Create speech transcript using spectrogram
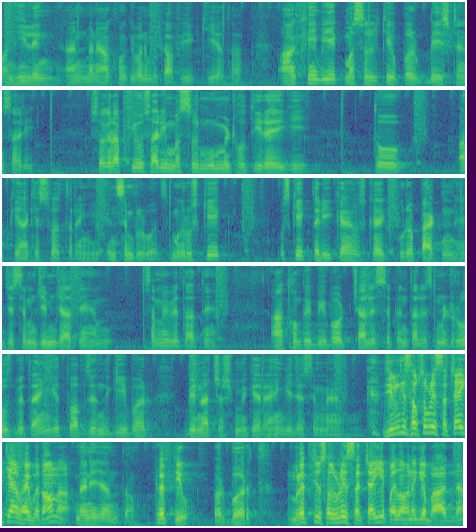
ऑन हीलिंग एंड मैंने आँखों के बारे में काफ़ी किया था। आँखें भी एक मसल के ऊपर बेस्ड हैं सारी। सो अगर आपकी वो सारी मसल मूवमेंट होती रहेगी तो आपकी आँखें स्वस्थ रहेंगी इन सिंपल वर्ड्स मगर उसकी एक उसकी एक तरीका है उसका एक पूरा पैटर्न है। जैसे हम जिम जाते हैं हम समय बिताते हैं आँखों पे भी अबाउट 40 से 45 मिनट रोज बिताएँगे तो आप ज़िंदगी भर बिना चश्मे के रहेंगे जैसे मैं हूँ। जीवन की सबसे बड़ी सच्चाई क्या है भाई बताओ ना। मैं नहीं जानता हूँ। मृत्यु। और बर्थ मृत्यु सबसे बड़ी सच्चाई है पैदा होने के बाद ना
